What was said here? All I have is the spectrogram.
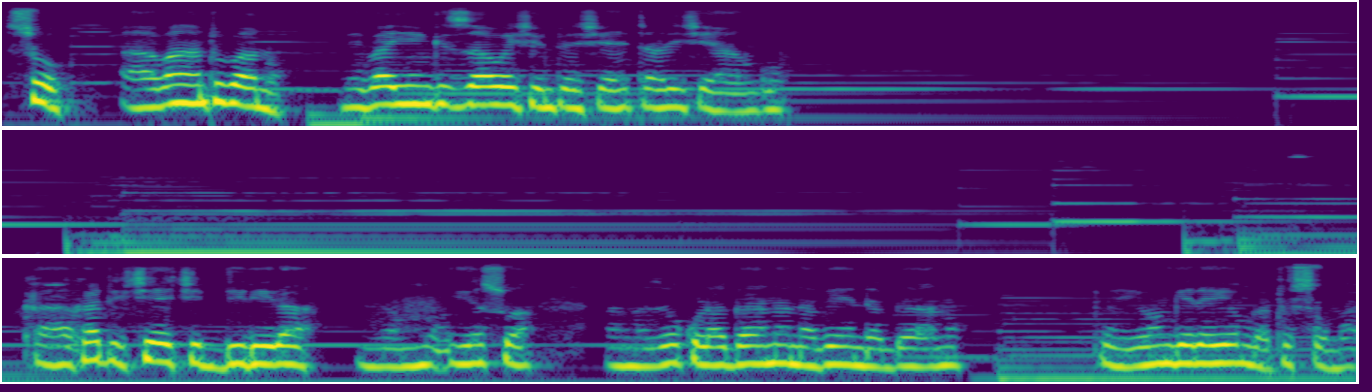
So abantu bano ne bayingizaawo ekintu ekyetali kyangu. Kaakati kyekiddirira nga yoswa amaze okulagaana nabo endagaano tweyongereyo nga tusoma.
